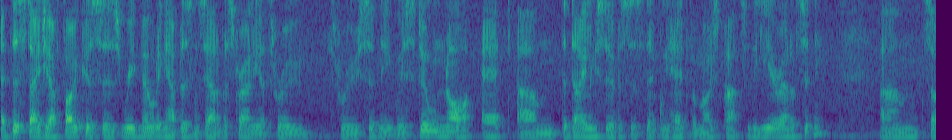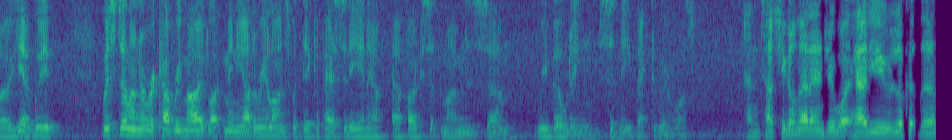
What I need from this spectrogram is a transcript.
at this stage our focus is rebuilding our business out of Australia through through Sydney. We're still not at um, the daily services that we had for most parts of the year out of Sydney. Um, so yeah, we're we're still in a recovery mode, like many other airlines with their capacity, and our, our focus at the moment is um, rebuilding Sydney back to where it was. And touching on that, Andrew, what, how do you look at the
